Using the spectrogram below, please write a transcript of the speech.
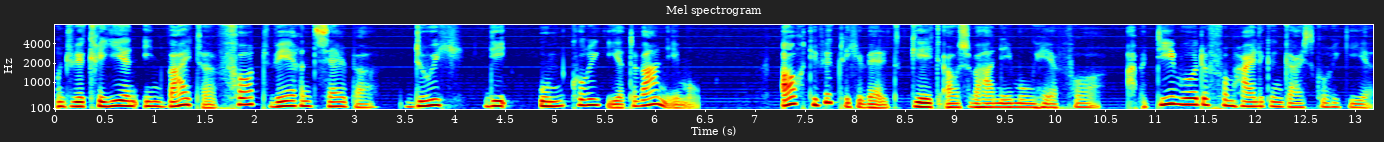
Und wir kreieren ihn weiter, fortwährend selber, durch die unkorrigierte Wahrnehmung. Auch die wirkliche Welt geht aus Wahrnehmung hervor, aber die wurde vom Heiligen Geist korrigiert.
